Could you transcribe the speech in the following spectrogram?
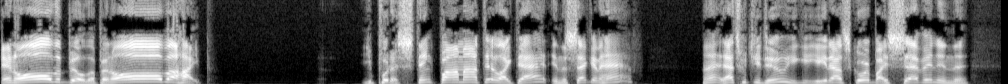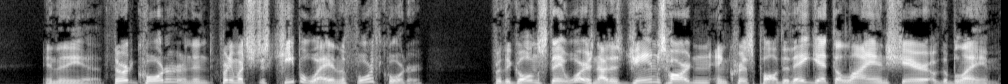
and all the buildup and all the hype. You put a stink bomb out there like that in the second half. Right, that's what you do. You, you, get outscored by seven in the in the uh, third quarter, and then pretty much just keep away in the fourth quarter for the Golden State Warriors. Now, does James Harden and Chris Paul do they get the lion's share of the blame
